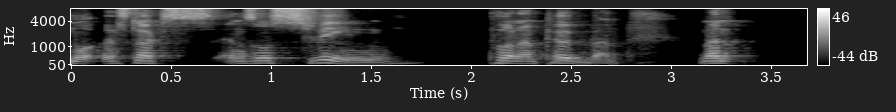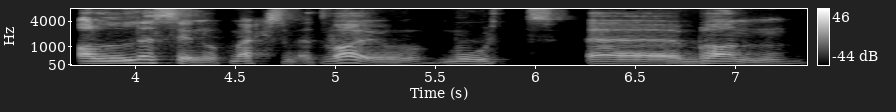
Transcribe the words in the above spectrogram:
en slags en sånn sving på den puben. Men alle sin oppmerksomhet var jo mot eh, Brann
